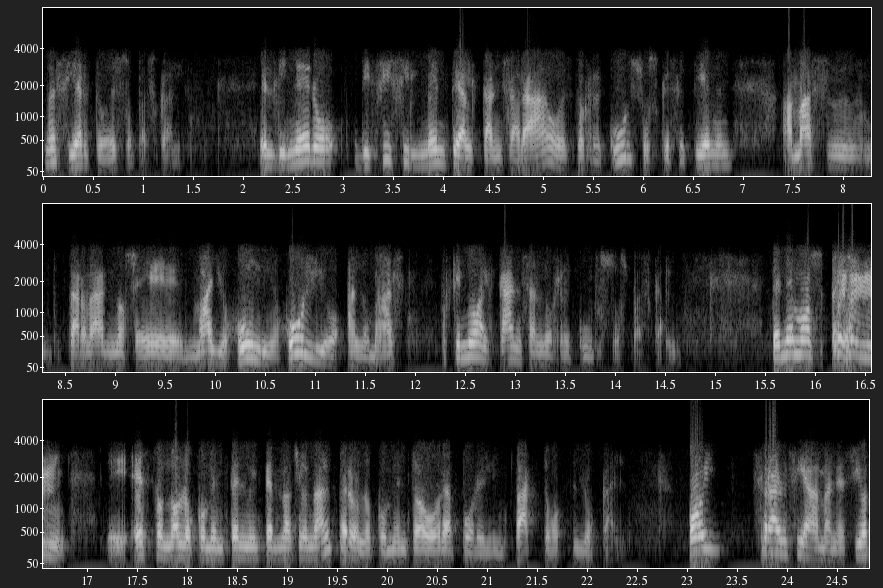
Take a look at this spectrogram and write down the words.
No es cierto eso, Pascal el dinero difícilmente alcanzará, o estos recursos que se tienen, a más mm, tardar, no sé, mayo, junio, julio a lo más, porque no alcanzan los recursos, Pascal. Tenemos, esto no lo comenté en lo internacional, pero lo comento ahora por el impacto local. Hoy Francia amaneció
